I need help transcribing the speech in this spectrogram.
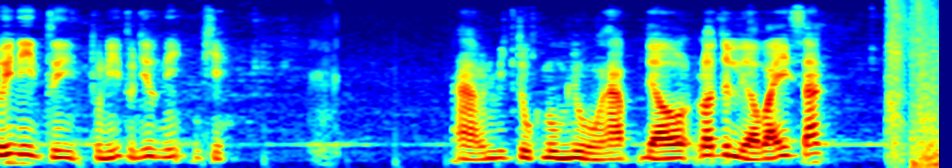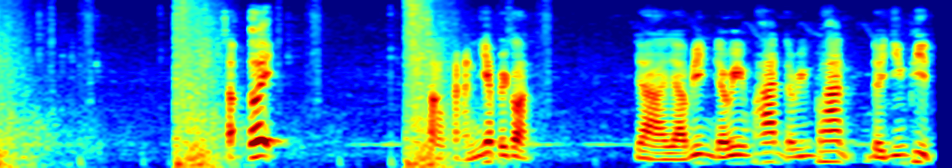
เอ้ยนี่ตัวนี้ตัวนี้ตัวนี้โอเค อ่ามันมีจุกหนุ่มอยู่ครับ เดี๋ยวเราจะเหลือไว้สัก สักเอ้ย สังหารเงียบไปก่อน อย่าอย่าวิ่งอย่าวิ่งพลาดอย่าวิ่งพลาดเดี๋ยวยิงผิด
